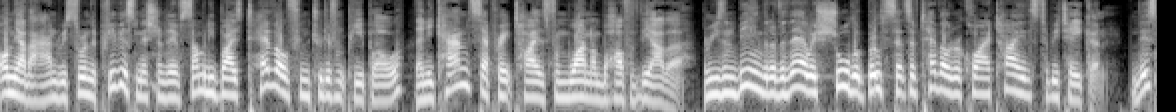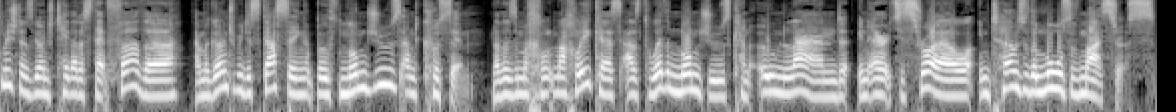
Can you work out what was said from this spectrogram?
On the other hand, we saw in the previous Mishnah that if somebody buys tevel from two different people, then he can separate tithes from one on behalf of the other. The reason being that over there we're sure that both sets of tevel require tithes to be taken. This Mishnah is going to take that a step further, and we're going to be discussing both non-Jews and kusim. Now there's a machlekes as to whether non-Jews can own land in Eretz Yisrael in terms of the laws of Maasros.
